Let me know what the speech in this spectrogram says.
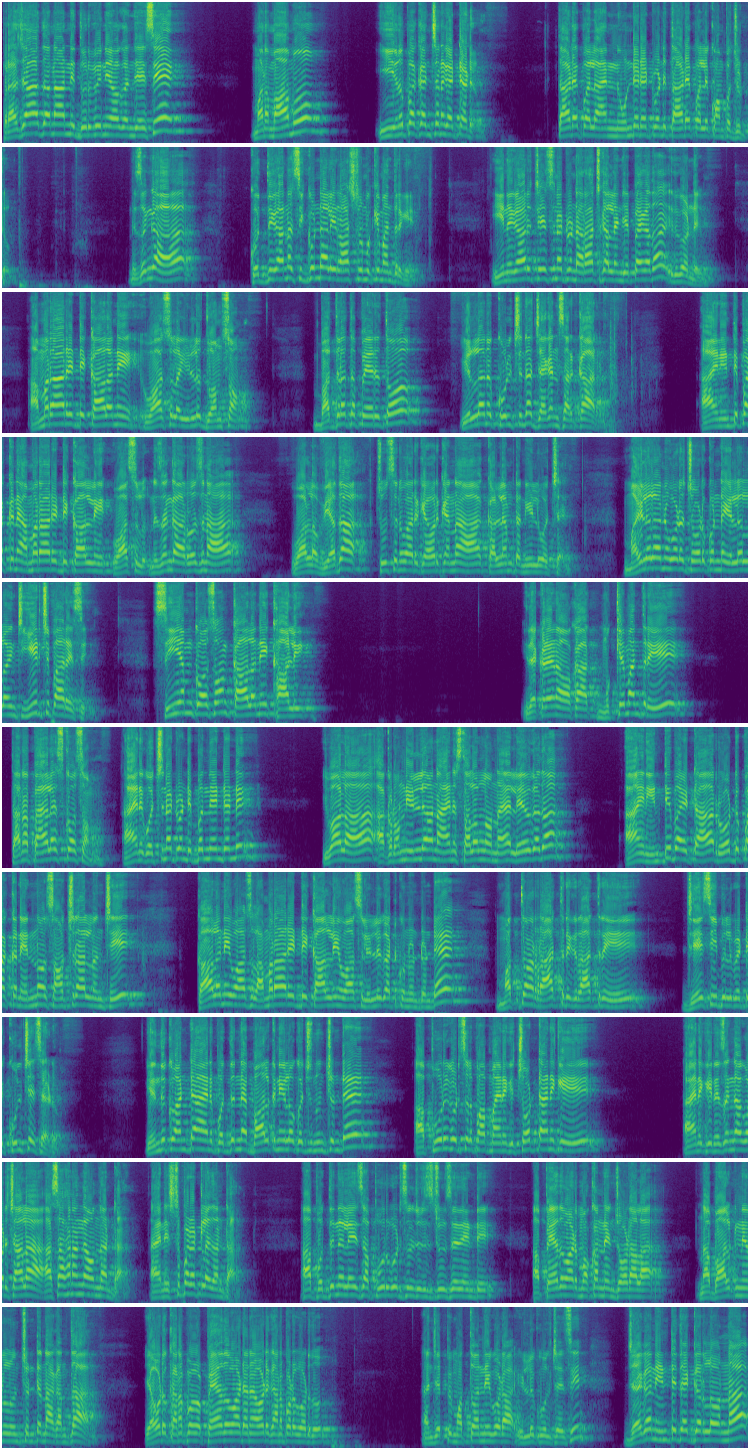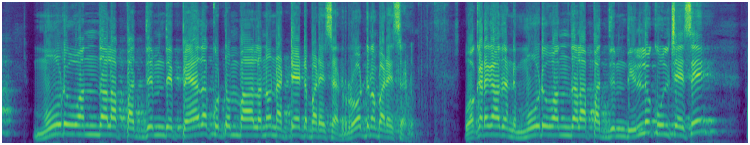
ప్రజాధనాన్ని దుర్వినియోగం చేసి మన మాము ఈ ఇనుప కంచెన కట్టాడు. తాడేపల్లి ఆయన ఉండేటటువంటి తాడేపల్లి కొంప చుట్టూ నిజంగా కొద్దిగానో సిగ్గుండాలి రాష్ట్ర ముఖ్యమంత్రికి. ఈయన గారు చేసినటువంటి అరాచకాలు నేను చెప్పా కదా ఇదిగోండి. అమరారెడ్డి కాలనీ వాసుల ఇళ్ళు ధ్వంసం. భద్రత పేరుతో ఇళ్ళను కూల్చిన జగన్ సర్కార్. ఆయన ఇంటి పక్కనే అమరారెడ్డి కాలనీ వాసులు. నిజంగా ఆ రోజున వాళ్ళ వ్యధ చూసిన వారికి ఎవరికైనా కళ్ళెంట నీళ్ళు వచ్చాయి. మహిళలను కూడా చూడకుండా ఇళ్ళలో నుంచి ఈడ్చి పారేసి సీఎం కోసం కాలనీ ఖాళీ. ఇది ఎక్కడైనా ఒక ముఖ్యమంత్రి తన ప్యాలెస్ కోసం ఆయనకు వచ్చినటువంటి ఇబ్బంది ఏంటండి? ఇవాళ అక్కడ ఉన్న ఇళ్ళు ఏమైనా ఆయన స్థలంలో ఉన్నాయా? లేవు కదా. ఆయన ఇంటి బయట రోడ్డు పక్కన ఎన్నో సంవత్సరాల నుంచి కాలనీ వాసులు అమరారెడ్డి కాలనీ వాసులు ఇల్లు కట్టుకుని ఉంటుంటే మొత్తం రాత్రికి రాత్రి జేసీబీలు పెట్టి కూల్చేశాడు. ఎందుకు అంటే ఆయన పొద్దున్నే బాల్కనీలోకి వచ్చి నుంచుంటే ఆ పూరి గుడిసెల పాపం ఆయనకి చూడటానికి ఆయనకి నిజంగా కూడా చాలా అసహనంగా ఉందంట. ఆయన ఇష్టపడట్లేదంట. ఆ పొద్దున్నే లేచి ఆ పూరు గుడిసెలు చూసి చూసేదేంటి? ఆ పేదవాడి ముఖం నేను చూడాలా? నా బాల్కనీలో ఉంచుంటే నాకంతా ఎవడు కనప పేదవాడు అనేవాడు కనపడకూడదు అని చెప్పి మొత్తం అన్నీ కూడా ఇల్లు కూల్చేసి జగన్ ఇంటి దగ్గరలో ఉన్న మూడు వందల పద్దెనిమిది పేద కుటుంబాలను నట్టేట పడేశాడు రోడ్డున పడేశాడు. ఒకటి కాదండి మూడు వందల పద్దెనిమిది ఇల్లు కూల్చేసి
